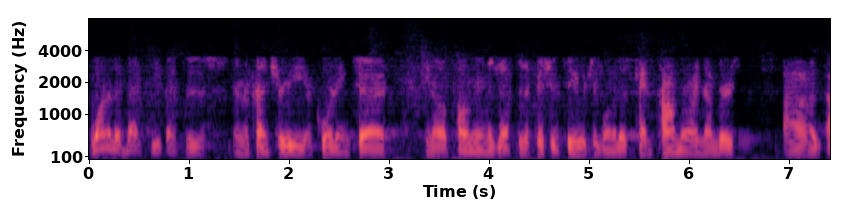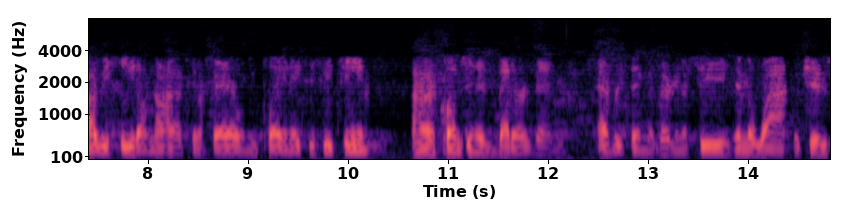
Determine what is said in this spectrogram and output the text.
one of the best defenses in the country, according to you know opponent adjusted efficiency, which is one of those Ken Pomeroy numbers. Uh, obviously, you don't know how that's going to fare when you play an ACC team. Uh, Clemson is better than everything that they're going to see in the WAC, which is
